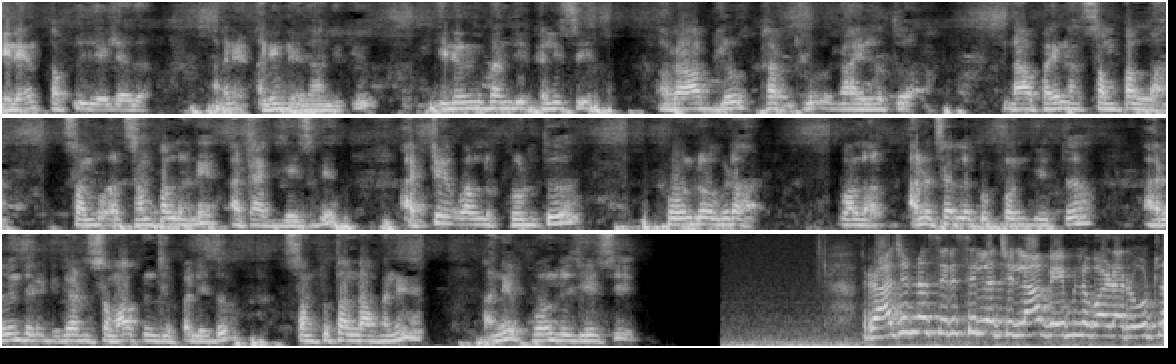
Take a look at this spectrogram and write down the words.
నేనేం తప్పు చేయలేదు అని అడిగేదానికి ఎనిమిది మంది కలిసి రాడ్లు కట్లు రాయిలతో నా పైన సంపల్ల సంపల్లని అటాక్ చేసింది. అట్టే వాళ్ళు కొడుతూ ఫోన్లో కూడా వాళ్ళ అనుచరులకు ఫోన్ చేస్తూ అరవింద్ రెడ్డి గారు సమాపం చెప్పలేదు సంపుతున్నామని అని ఫోన్లు చేసి రాజన్న సిరిసిల్ల జిల్లా వేములవాడ రోడ్ల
